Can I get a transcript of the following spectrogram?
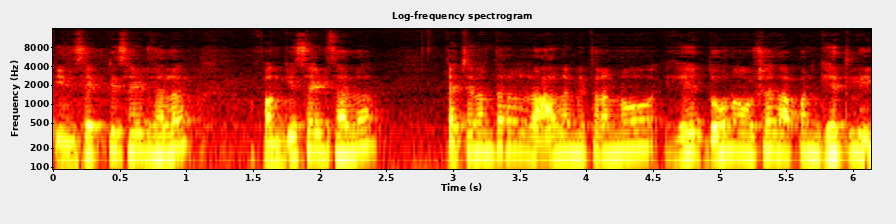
इन्सेक्टिसाईड झालं फंगीसाईड झालं त्याच्यानंतर राहिलं मित्रांनो हे दोन औषध आपण घेतली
